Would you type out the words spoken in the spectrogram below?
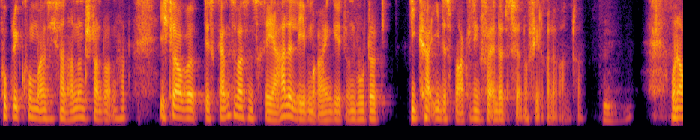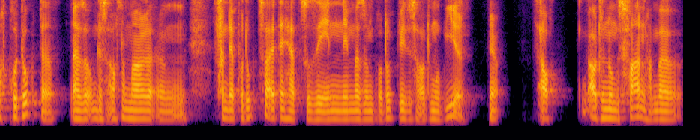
Publikum, als ich es an anderen Standorten hat. Ich glaube, das Ganze, was ins reale Leben reingeht und wo dort die KI das Marketing verändert, das wird noch viel relevanter. Mhm. Und auch Produkte. Also um das auch nochmal ähm, von der Produktseite her zu sehen, nehmen wir so ein Produkt wie das Automobil. Ja. Auch autonomes Fahren haben wir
